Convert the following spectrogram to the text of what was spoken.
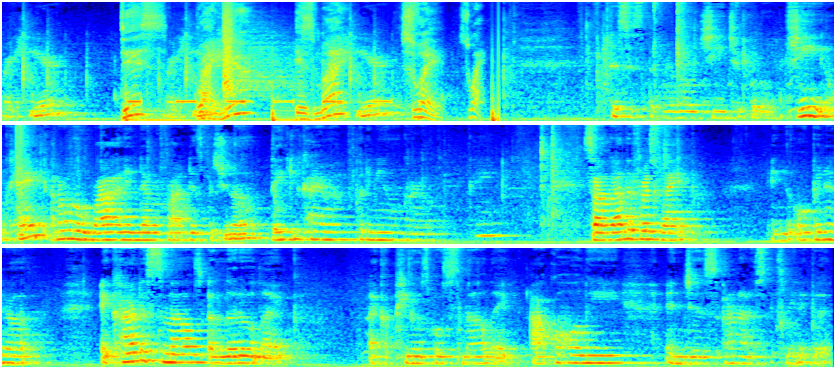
right here. This right here, right here is my right here. sway, sway. This is the Real G Triple G, okay? I don't know why I didn't never find this, but you know, thank you, Kyra, for putting me on, girl. Okay. So I got the first wipe and you open it up, it kind of smells a little like like a peel is supposed to smell like alcoholy and just I don't know how to explain it, but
